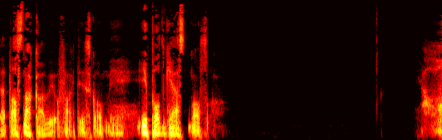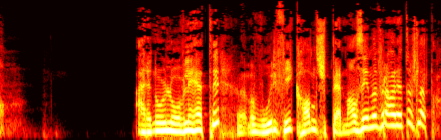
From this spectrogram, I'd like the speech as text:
Dette snakka vi jo faktisk om i, i podkasten også. Er det noen ulovligheter? Men hvor fikk han spenna sine fra, rett og slett? da?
